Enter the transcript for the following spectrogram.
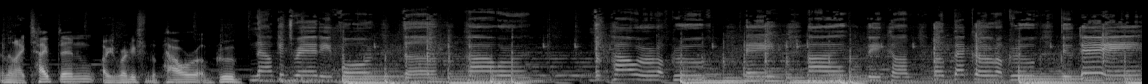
and then I typed in, are you ready for the power of groove? Now get ready for the power, the power of groove. Hey, I become a backer of groove today.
